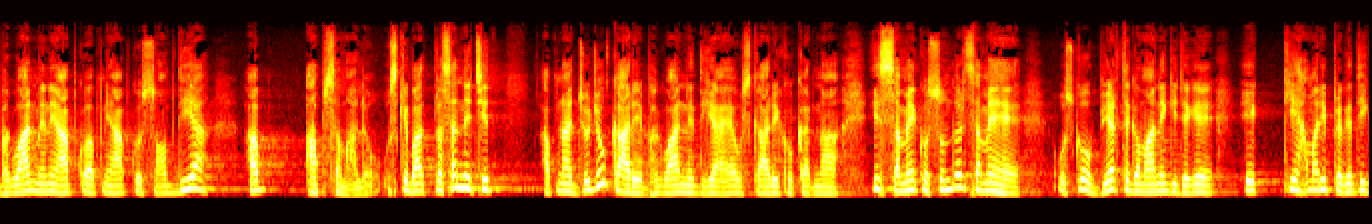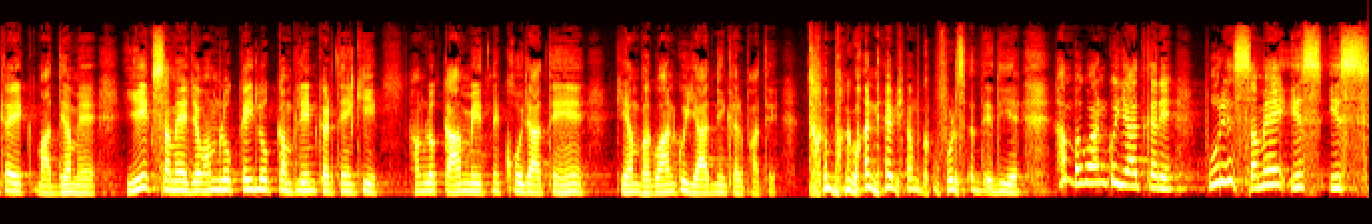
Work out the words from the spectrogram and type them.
भगवान, मैंने आपको अपने आप को सौंप दिया, अब आप संभालो। उसके बाद प्रसन्न चित्त अपना जो जो कार्य भगवान ने दिया है, उस कार्य को करना, इस समय को सुंदर समय है, उसको व्यर्थ गमाने की जगह एक, कि हमारी प्रगति का एक माध्यम है। ये एक समय जब हम लोग, कई लोग कंप्लेन करते हैं कि हम लोग काम में इतने खो जाते हैं कि हम भगवान को याद नहीं कर पाते। तो भगवान ने अभी हमको फुर्सत दे दी है। हम भगवान को याद करें। पूरे समय इस इस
